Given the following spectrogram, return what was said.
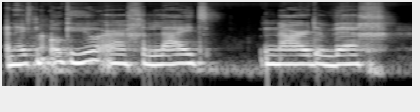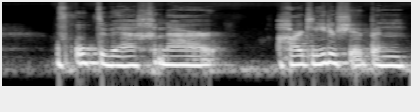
En heeft me ook heel erg geleid naar de weg, of op de weg naar hard leadership en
